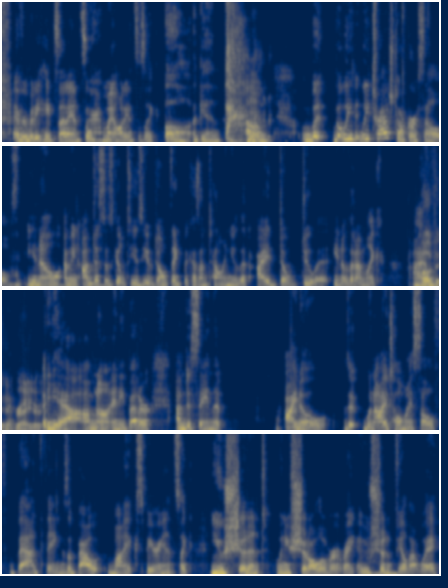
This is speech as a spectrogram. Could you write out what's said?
Everybody hates that answer. My audience is like, oh, again. Um, but but we we trash talk ourselves you know i mean i'm just as guilty as you don't think because i'm telling you that i don't do it you know that i'm like above it, right, right? Uh, yeah, I'm not any better. I'm just saying that I know that when I tell myself bad things about my experience, like you shouldn't, when you should all over it, right? You shouldn't feel that way.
